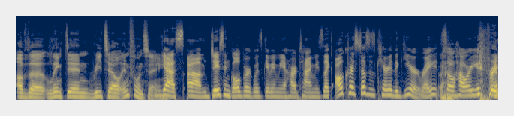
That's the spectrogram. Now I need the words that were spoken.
of the LinkedIn retail influencing. Yes, um, Jason Goldberg was giving me a hard time. He's like, "All Chris does is carry the gear, right? So how are you?" Pretty I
